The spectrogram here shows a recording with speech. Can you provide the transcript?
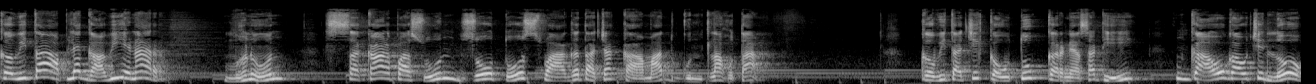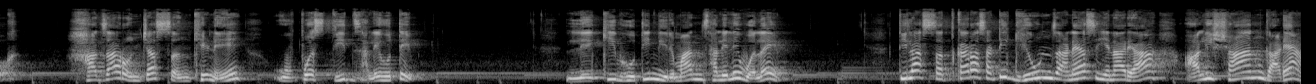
कविता आपल्या गावी येणार. म्हणून सकाळपासून जो तो स्वागताच्या कामात गुंतला होता. कविताची कौतुक करण्यासाठी गावोगावचे लोक हजारोंच्या संख्येने उपस्थित झाले होते. लेकीभोवती निर्माण झालेले वलय. तिला सत्कारासाठी घेऊन जाण्यास येणाऱ्या आलिशान गाड्या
